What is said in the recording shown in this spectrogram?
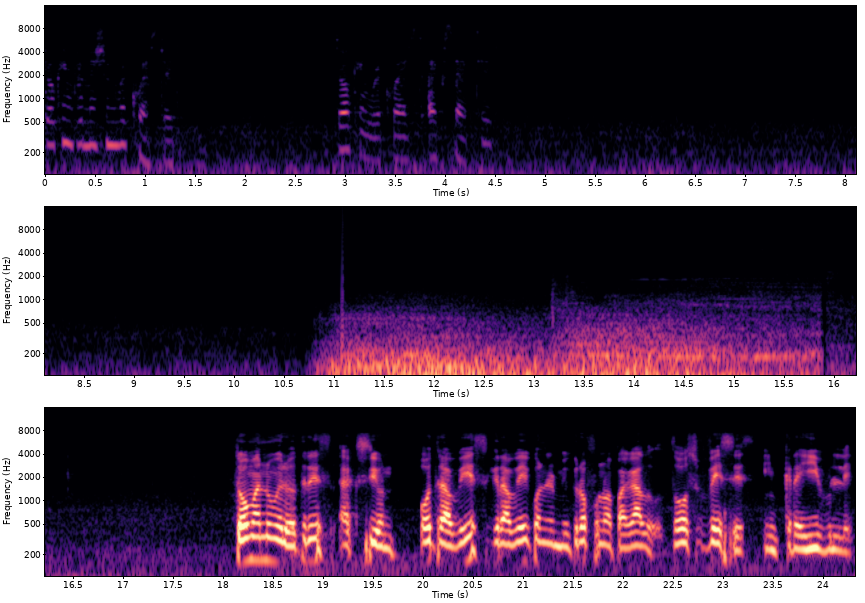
Docking permission requested. Docking request accepted. Toma número 3, acción. Otra vez grabé con el micrófono apagado, dos veces, increíble.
